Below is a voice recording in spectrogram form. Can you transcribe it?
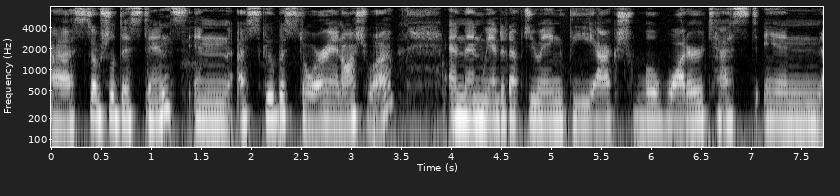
uh, social distance in a scuba store in Oshawa. And then we ended up doing the actual water test in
